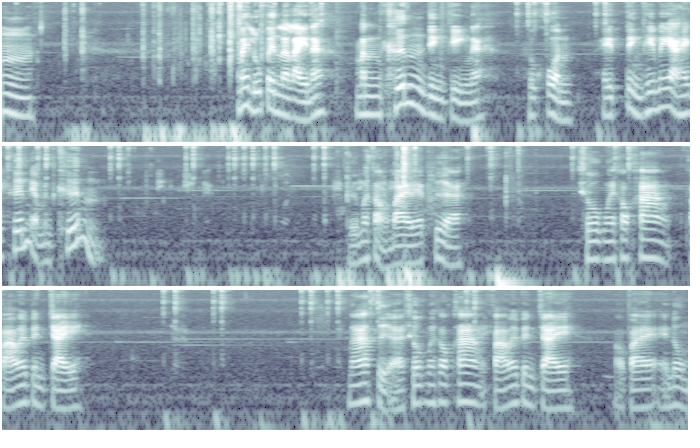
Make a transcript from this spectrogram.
อืม ไม่รู้เป็นอะไรนะมันขึ้นจริง ๆ นะทุกคนไอ้สิ่งที่ไม่อยากให้ขึ้นเนี่ยมันขึ้นถือมาสองใบเลยเพื่อ โชคไม่เข้าข้าง ฟ้าไม่เป็นใจ หน้าเสือโชคไม่เข้าข้าง ฟ้าไม่เป็นใจ เอาไปไอ้หนุ่ม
